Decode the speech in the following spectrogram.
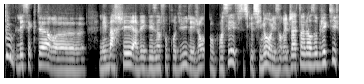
tous les secteurs, euh, les marchés avec des infoproduits, les gens sont coincés parce que sinon, ils auraient déjà atteint leurs objectifs.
